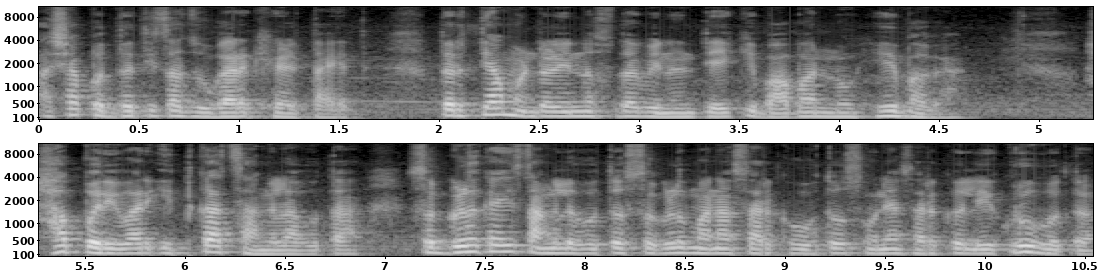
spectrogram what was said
अशा पद्धतीचा जुगार खेळतायत तर त्या मंडळींना सुद्धा विनंती आहे की बाबांनो हे बघा. हा परिवार इतका चांगला होता. सगळं काही चांगलं होतं सगळं मनासारखं होतं सोन्यासारखं लेकरू होतं.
